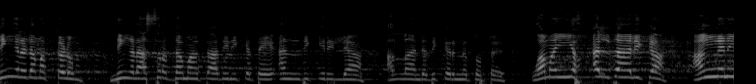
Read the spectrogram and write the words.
നിങ്ങളുടെ മക്കളും നിങ്ങൾ അശ്രദ്ധമാക്കാതിരിക്കട്ടെ അന്തിക്കിരില്ല. അള്ളാന്റെ ദിക്കറിനെ തൊട്ട്. അങ്ങനെ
